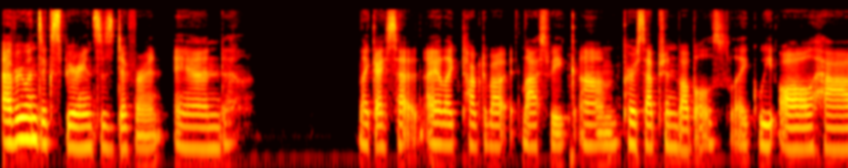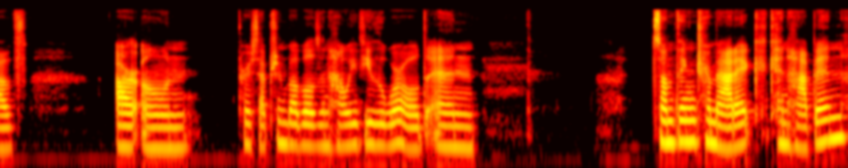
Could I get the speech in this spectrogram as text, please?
everyone's experience is different, and like I said, I like talked about last week, um, perception bubbles. Like we all have our own perception bubbles and how we view the world. And something traumatic can happen.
